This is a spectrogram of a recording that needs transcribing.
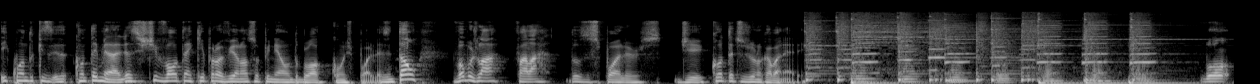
e quando, quiser, quando terminarem de assistir, voltem aqui para ouvir a nossa opinião do bloco com spoilers. Então, vamos lá falar dos spoilers de Kotetsuju no Cabaneri. Bom,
